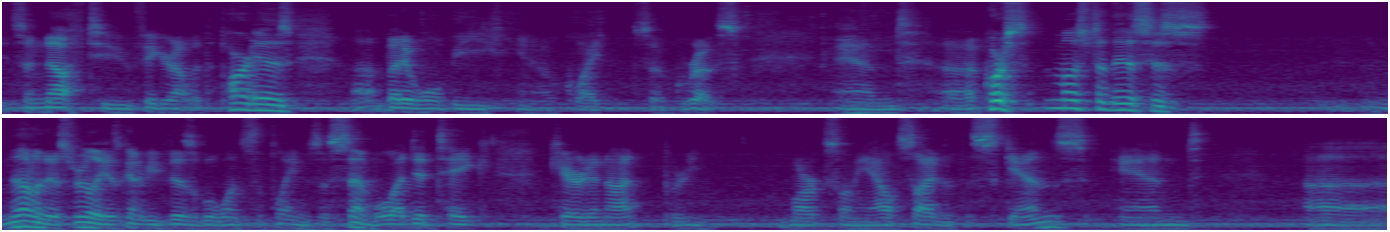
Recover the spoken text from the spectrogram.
it's enough to figure out what the part is, uh, but it won't be you know quite so gross. And uh, of course, most of this is none of this really is going to be visible once the plane is assembled. I did take care to not any marks on the outside of the skins, and uh,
